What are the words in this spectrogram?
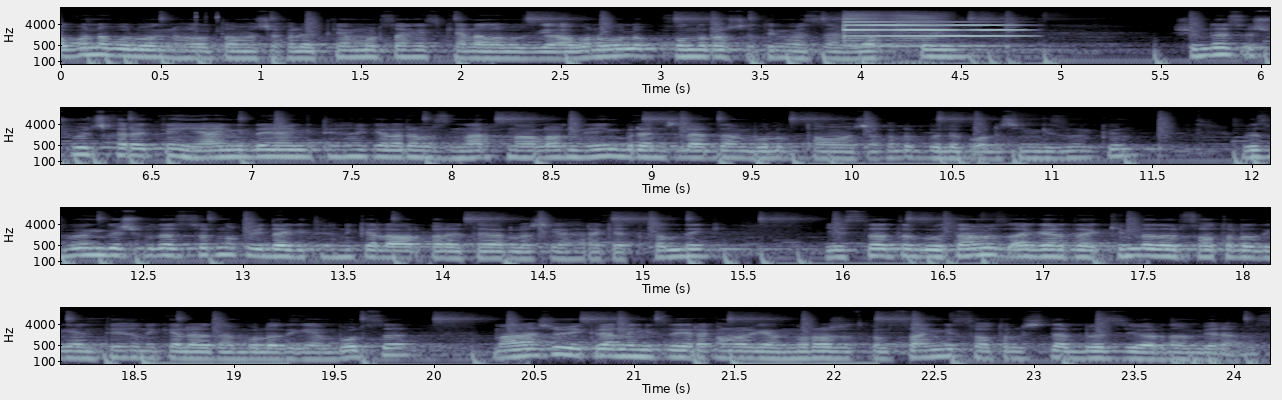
Obuna bo'lmagan holda tomosha qilayotgan bo'lsangiz kanalimizga obuna bo'lib qo'ng'iroqcha tugmasini ham yoqib qo'ying. Shunda ushbu chiqarayotgan yangidan yangi texnikalarimiz narx navlarini eng birinchilardan bo'lib tomosha qilib bilib olishingiz mumkin. Biz bugungi ushbu dasturni quyidagi texnikalar orqali tayyorlashga harakat qildik. Eslatib o'tamiz agarda kimdadir sotiladigan texnikalardan bo'ladigan bo'lsa mana shu ekraningizdagi raqamlarga murojaat qilsangiz sotilishida biz yordam beramiz.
